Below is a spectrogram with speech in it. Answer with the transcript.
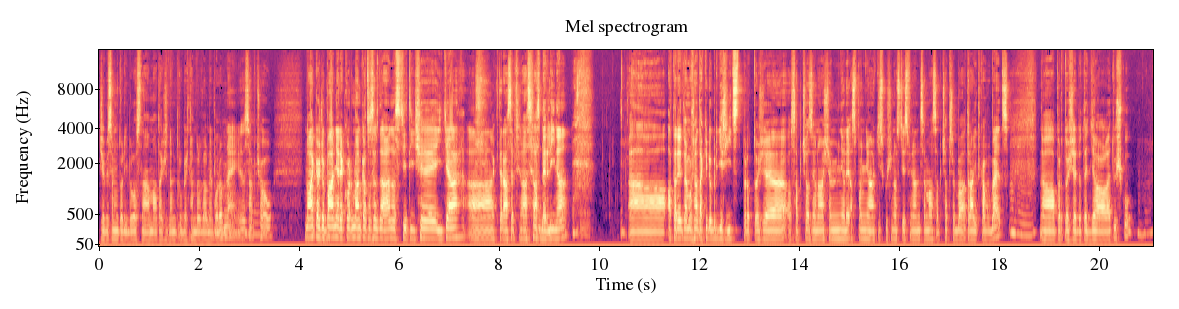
že by se mu to líbilo s náma, takže ten průběh tam byl velmi podobný mm-hmm. se Sapčou. No a každopádně rekordmanka, co se vzdálenosti týče, Jítě, a, která se přihlásila z Berlína. A, a tady to je možná taky dobrý říct, protože Sapča s Jonášem měli aspoň nějaké zkušenosti s financema, Sapča třeba teda Jitka vůbec, mm-hmm. a, protože doteď dělala letušku. Mm-hmm.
